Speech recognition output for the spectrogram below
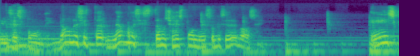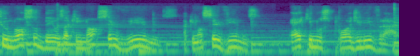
Eles respondem: Não, necessita, não necessitamos responder sobre esse negócio. Eis que o nosso Deus, a quem nós servimos, a quem nós servimos, é que nos pode livrar.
